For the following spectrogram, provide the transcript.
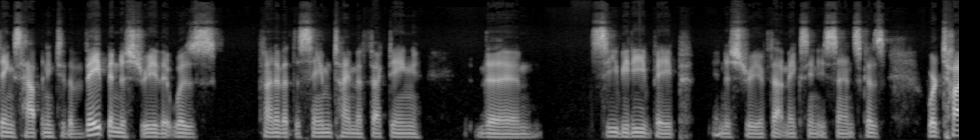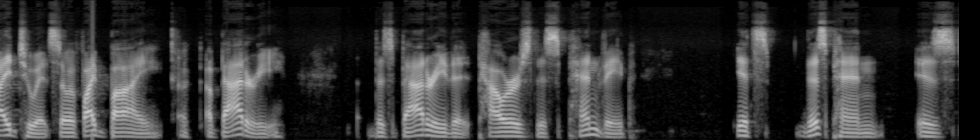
things happening to the vape industry that was kind of at the same time affecting the CBD vape industry, if that makes any sense, because we're tied to it. So if I buy a, a battery, this battery that powers this pen vape, it's this pen is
